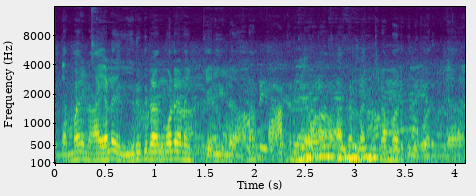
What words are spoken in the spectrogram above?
இந்த மாதிரி நாயெல்லாம் இருக்கிறாங்க கூட எனக்கு தெரியல. ஆனால் பார்க்குறது எவ்வளோ அழகாக லட்சணமாக இருக்குது பாருங்களேன்.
